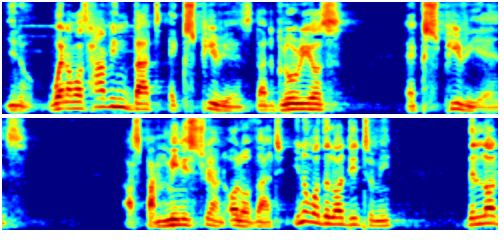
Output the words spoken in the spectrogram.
You know, when I was having that experience, that glorious experience as per ministry and all of that, you know what the Lord did to me? The Lord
